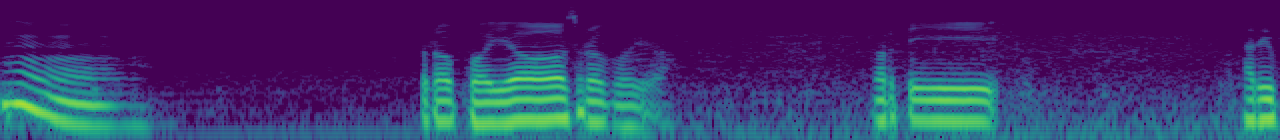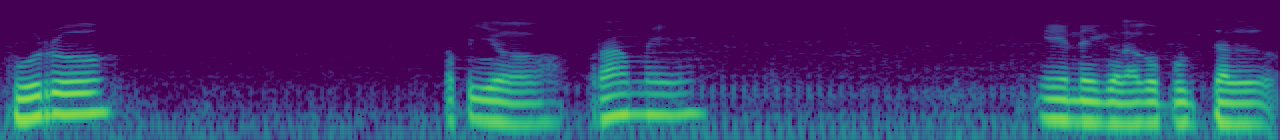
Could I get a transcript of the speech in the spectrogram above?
Hmm. Surabaya, Surabaya. Ngerti hari buruh. Tapi yo rame. Ini kalau aku budal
